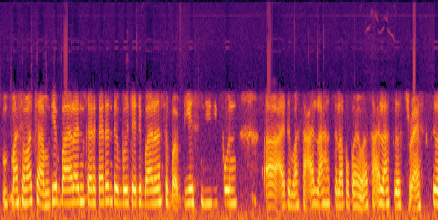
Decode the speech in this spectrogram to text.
macam-macam. Dia baran kadang-kadang dia boleh jadi baran sebab dia sendiri pun uh, ada masalah terlalu banyak masalah ke stres ke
